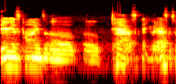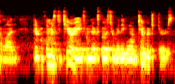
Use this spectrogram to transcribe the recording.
various kinds of, of tasks that you would ask of someone, their performance deteriorates when they're exposed to really warm temperatures.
